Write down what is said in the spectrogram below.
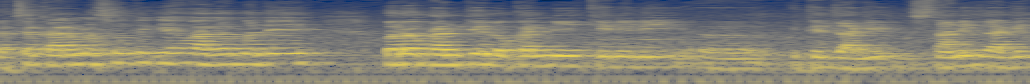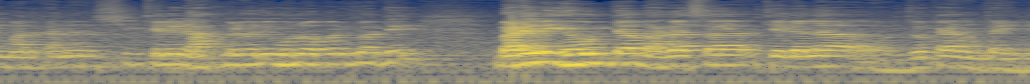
त्याचं कारण असं होतं की ह्या भागामध्ये परप्रांतीय लोकांनी केलेली इथे जागे स्थानिक जागे मालकांशी केलेली हातमिळवणी म्हणून आपण किंवा ते भाड्याने घेऊन त्या भागाचा केलेला जो काय म्हणता येईल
